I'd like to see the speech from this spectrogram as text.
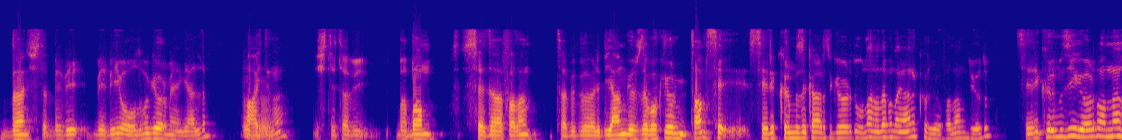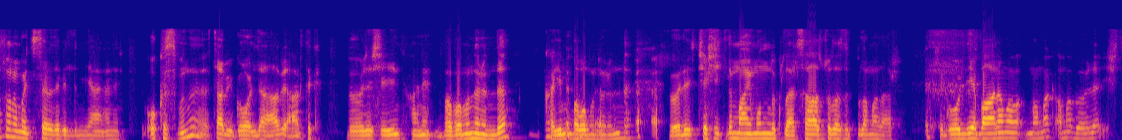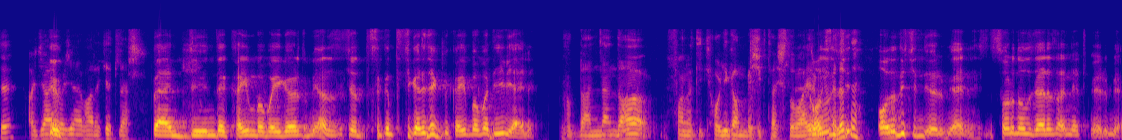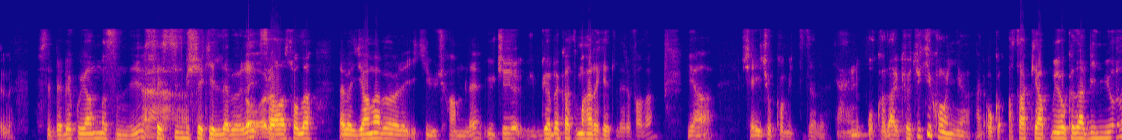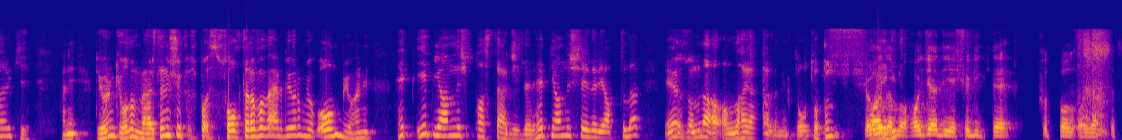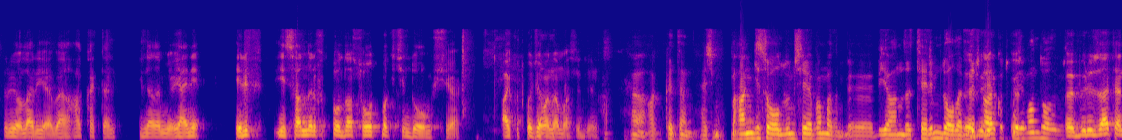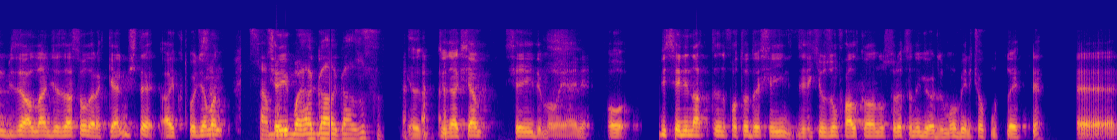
Ben işte bebe bebeği oğlumu görmeye geldim Aydın'a. İşte tabii babam Seda falan tabii böyle bir yan gözle bakıyorum. Tam se- seri kırmızı kartı gördü. Ulan adamın ayağını kırıyor falan diyordum. Seri kırmızıyı gördüm ondan sonra maçı seyredebildim yani. Hani o kısmını tabii golde abi artık böyle şeyin hani babamın önünde kayınbabamın önünde böyle çeşitli maymunluklar, sağa sola zıplamalar. İşte gol diye bağıramamak ama böyle işte acayip Yok. acayip hareketler. Ben düğünde kayınbabayı gördüm yalnız hiç sıkıntı çıkaracak bir kayınbaba değil yani. Benden daha fanatik holigan Beşiktaşlı o ayrı Onun mesele için- de. Onun için diyorum yani. Sorun olacağını zannetmiyorum yani. İşte bebek uyanmasın diye Ha, sessiz bir şekilde böyle doğru. sağa sola evet yana böyle 2-3 hamle. 3'e göbek atma hareketleri falan. Ya şey çok komikti tabii. Yani o kadar kötü ki Konya. Hani o, atak yapmayı o kadar bilmiyorlar ki. Hani diyorum ki oğlum versene şu sol tarafa ver diyorum yok olmuyor. Hani hep hep yanlış pas tercihleri, hep yanlış şeyleri yaptılar. En sonunda Allah yardım etti. O topun Şu adamı git- hoca diye şu ligde futbol oynattırıyorlar ya. Ben hakikaten inanamıyorum. Yani herif insanları futboldan soğutmak için doğmuş ya. Aykut Kocaman'dan bahsediyorum. Ha, hakikaten. Ha, şimdi hangisi olduğunu şey yapamadım. Ee, bir anda Terim de olabilir, Öbürü- Aykut Kocaman da olabilir. Öbürü zaten bize Allah'ın cezası olarak gelmiş de Aykut Kocaman Sen şey- bugün bayağı gaz, gazlısın. ya, dün akşam şeydim ama yani o bir senin attığın fotoda şeyin Zeki Uzun Falcao'nun suratını gördüm. O beni çok mutlu etti. Ee,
